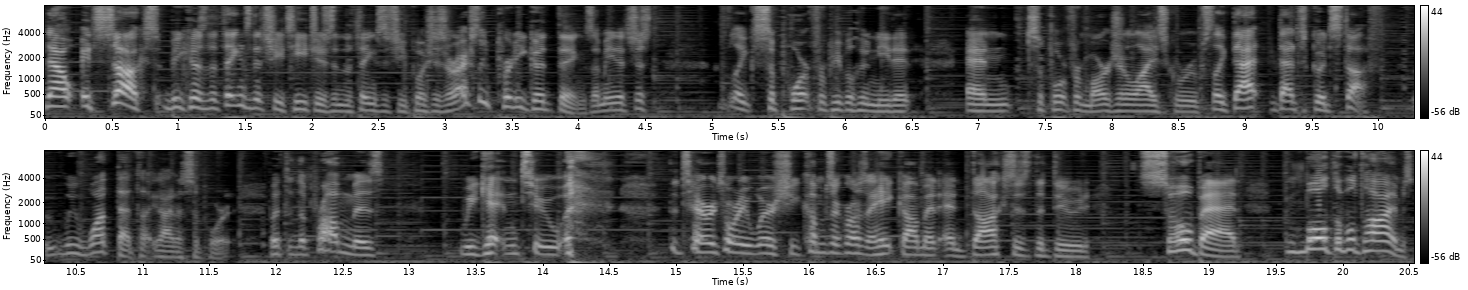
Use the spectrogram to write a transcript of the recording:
Now, it sucks because the things that she teaches and the things that she pushes are actually pretty good things. I mean, it's just like support for people who need it and support for marginalized groups. Like that, that's good stuff. We want that kind of support. But the problem is we get into the territory where she comes across a hate comment and doxes the dude so bad multiple times.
